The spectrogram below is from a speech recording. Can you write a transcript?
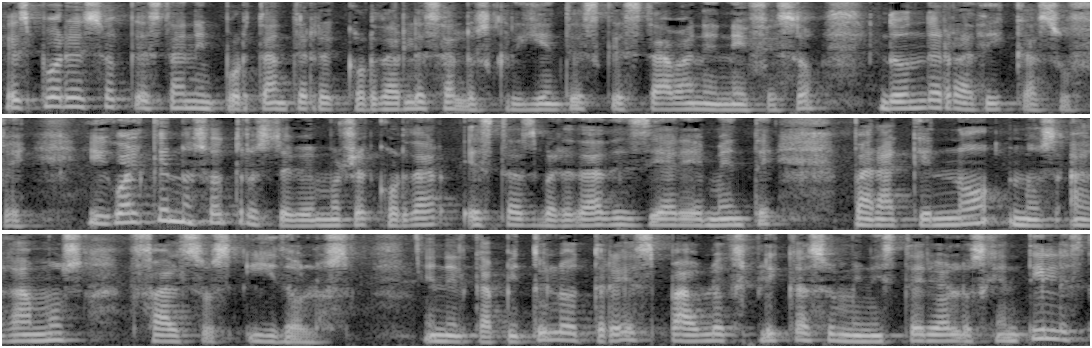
Es por eso que es tan importante recordarles a los creyentes que estaban en Éfeso dónde radica su fe. Igual que nosotros debemos recordar estas verdades diariamente para que no nos hagamos falsos En el capítulo 3, Pablo explica su ministerio a los gentiles,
